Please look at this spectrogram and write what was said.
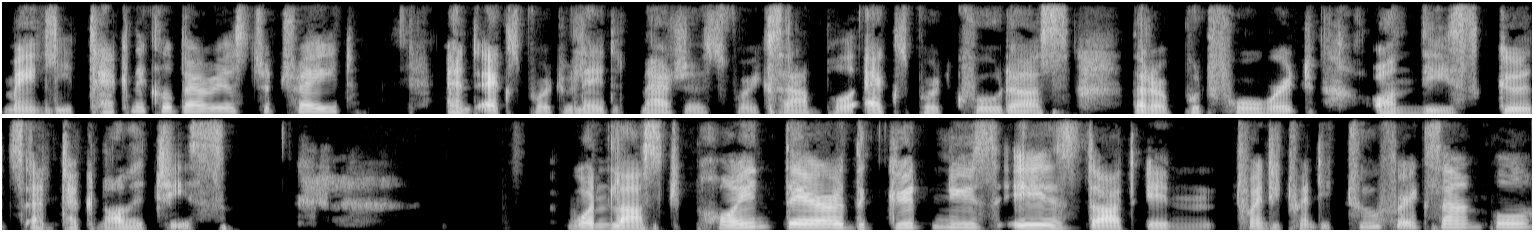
mainly technical barriers to trade, and export-related measures, for example, export quotas that are put forward on these goods and technologies one last point there. The good news is that in 2022, for example,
